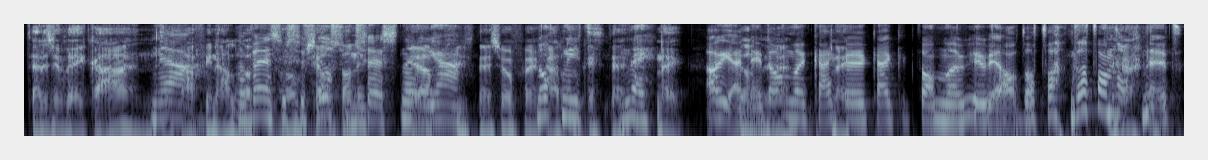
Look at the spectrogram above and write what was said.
tijdens een WK en Ja, WK-finale. dan wat- wens ik ook ze veel dan niet? succes. Nee, ja. precies. Nee, zover Nog gaat het ook niet. echt, nee. Nee. Oh ja, nee, dan, kijk, nee. kijk ik dan weer wel. Dat, dan- dat dan nog net.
